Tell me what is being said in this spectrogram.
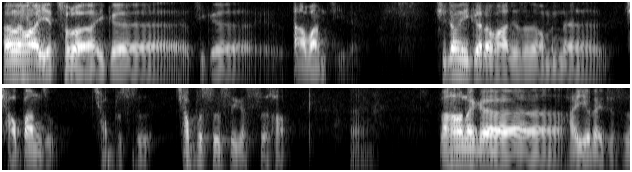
当然的话，也出了一个几个大旺级的，其中一个的话就是我们的乔帮主乔布斯，乔布斯是一个四号，嗯，然后那个还有的就是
